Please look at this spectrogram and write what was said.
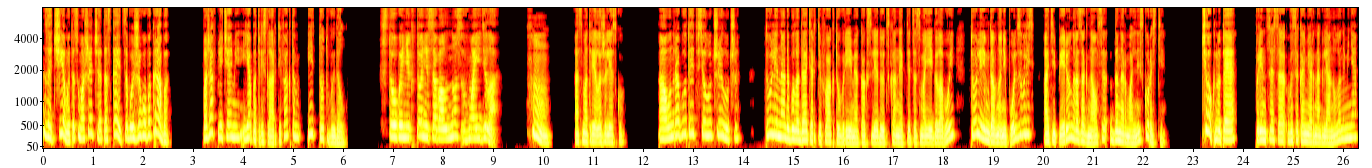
Зачем эта сумасшедшая таскает с собой живого краба?» Пожав плечами, я потрясла артефактом, и тот выдал. «Чтобы никто не совал нос в мои дела». «Хм...» — осмотрела железку. «А он работает все лучше и лучше. То ли надо было дать артефакту время, как следует сконнектиться с моей головой, то ли им давно не пользовались, а теперь он разогнался до нормальной скорости. «Чокнутая!» Принцесса высокомерно глянула на меня,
